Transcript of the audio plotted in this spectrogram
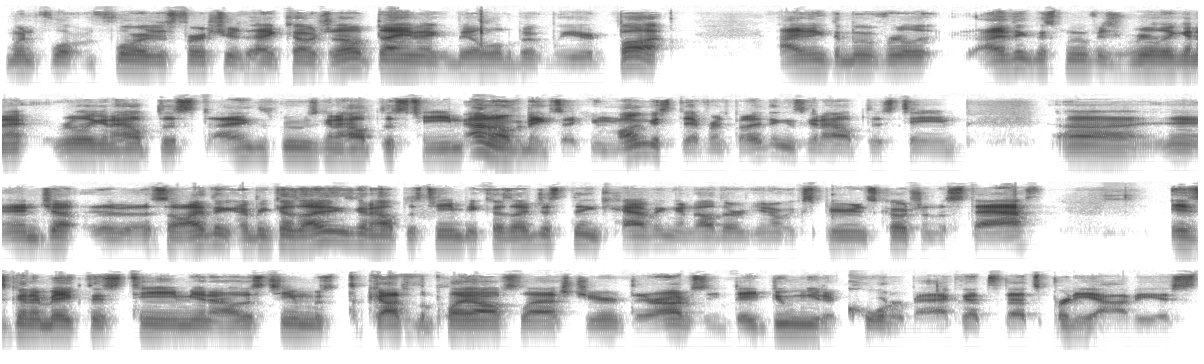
when Flor- Florida's first year as head coach. That dynamic can be a little bit weird, but I think the move really, I think this move is really gonna really gonna help this. I think this move is gonna help this team. I don't know if it makes a humongous difference, but I think it's gonna help this team. Uh, and and ju- uh, so I think because I think it's gonna help this team because I just think having another you know experienced coach on the staff is going to make this team. You know, this team was got to the playoffs last year. They're obviously they do need a quarterback. That's that's pretty obvious.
